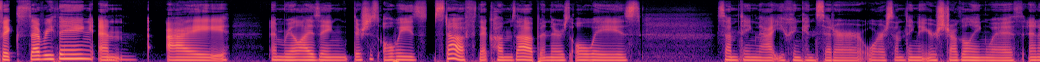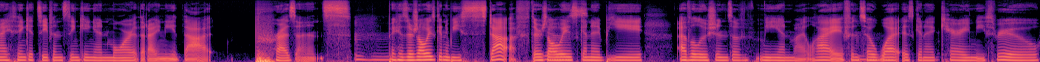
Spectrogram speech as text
fix everything. And mm-hmm. I am realizing there's just always stuff that comes up, and there's always something that you can consider or something that you're struggling with. And I think it's even sinking in more that I need that presence mm-hmm. because there's always going to be stuff. There's yes. always going to be evolutions of me in my life. And mm-hmm. so, what is going to carry me through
